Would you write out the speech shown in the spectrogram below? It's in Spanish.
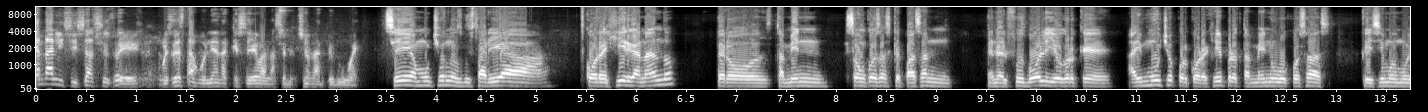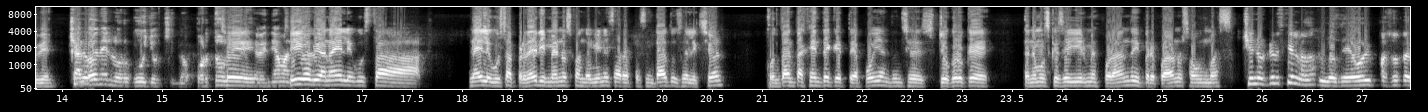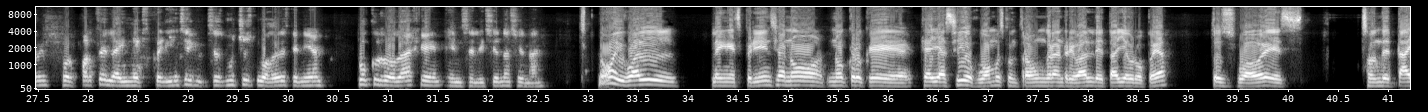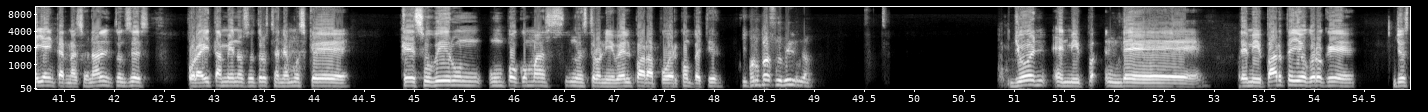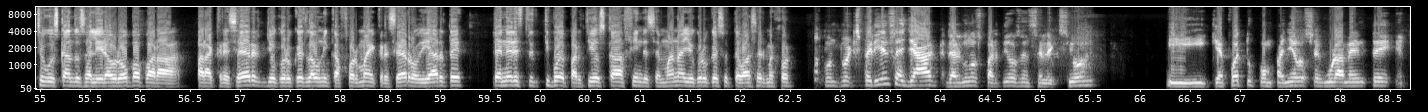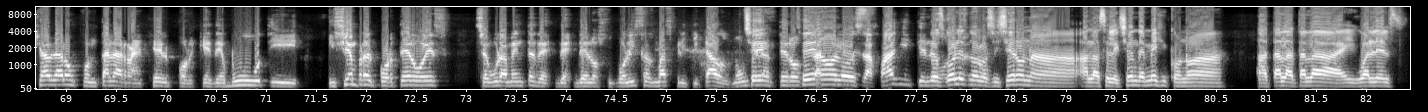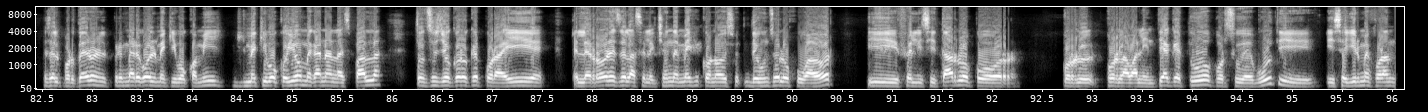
¿Qué análisis haces de, pues, de esta goleada que se lleva la selección ante Uruguay? Sí, a muchos nos gustaría corregir ganando, pero también son cosas que pasan en el fútbol y yo creo que hay mucho por corregir, pero también hubo cosas que hicimos muy bien. Caló en el orgullo, chino, por todo Sí, que se venía sí, obvio, a nadie le gusta, nadie le gusta perder y menos cuando vienes a representar a tu selección con tanta gente que te apoya. Entonces, yo creo que tenemos que seguir mejorando y prepararnos aún más. Chino, ¿crees que lo, lo de hoy pasó también por parte de la inexperiencia quizás muchos jugadores tenían poco rodaje en, en selección nacional? No, igual la inexperiencia no, no creo que, que haya sido. Jugamos contra un gran rival de talla europea. Todos los jugadores son de talla internacional. Entonces, por ahí también nosotros tenemos que, que subir un, un poco más nuestro nivel para poder competir. ¿Y cómo va a subirlo? Yo en, en mi, de, de mi parte, yo creo que yo estoy buscando salir a Europa para, para crecer. Yo creo que es la única forma de crecer, rodearte, tener este tipo de partidos cada fin de semana. Yo creo que eso te va a hacer mejor. con tu experiencia ya de algunos partidos en selección y que fue tu compañero seguramente, ¿qué hablaron con tal Arrangel? Porque debut y, y siempre el portero es seguramente de, de- de los futbolistas más criticados, ¿no? Un Sí, delantero sí, no, los- la falla y tiene Los goles nos los hicieron a, a la selección de México, no a, a Tala. Tala igual es, es el portero. En el primer gol me equivoco a mí, me equivoco yo, me ganan la espalda. Entonces yo creo que por ahí eh, el error es de la selección de México, no de un solo jugador. Y felicitarlo por, por, por la valentía que tuvo, por su debut y, y seguir mejorando.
